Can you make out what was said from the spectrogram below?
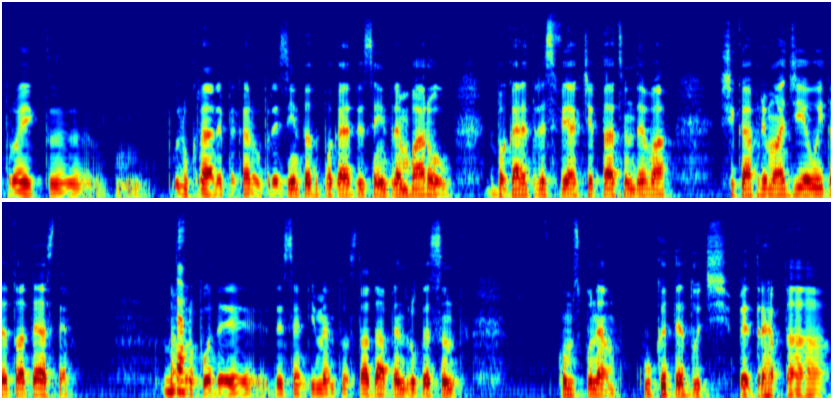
proiect, lucrare pe care o prezintă, după care trebuie să intre în barou, după care trebuie să fie acceptați undeva. Și ca primagie uită toate astea da. apropo de, de sentimentul ăsta. Da, pentru că sunt, cum spuneam, cu cât te duci pe treapta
